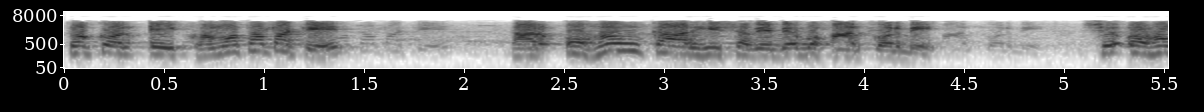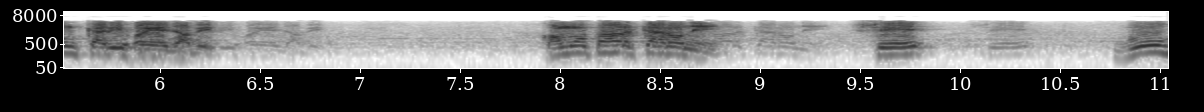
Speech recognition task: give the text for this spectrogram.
তখন এই ক্ষমতাটাকে তার অহংকার হিসাবে ব্যবহার করবে। সে অহংকারী হয়ে যাবে। ক্ষমতার কারণে সে বুক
